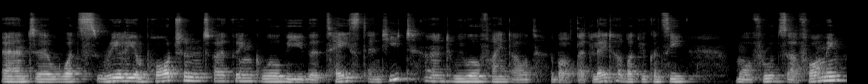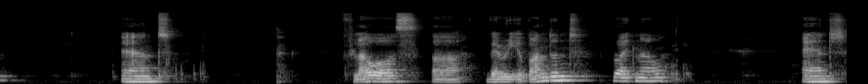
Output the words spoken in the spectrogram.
And uh, what's really important, I think, will be the taste and heat, and we will find out about that later. But you can see more fruits are forming and flowers are very abundant right now and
